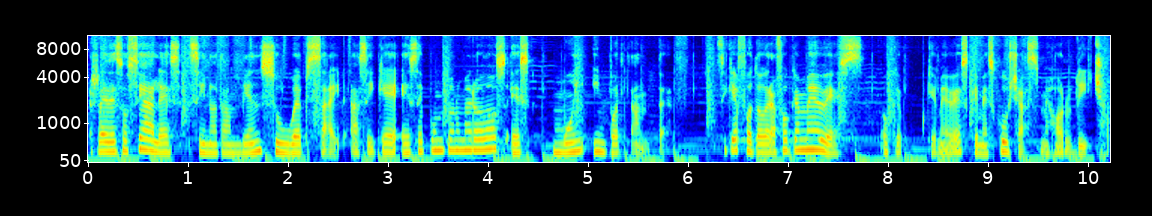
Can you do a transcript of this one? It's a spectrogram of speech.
redes sociales, sino también su website. Así que ese punto número dos es muy importante. Así que fotógrafo que me ves, o que, que me ves, que me escuchas, mejor dicho.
